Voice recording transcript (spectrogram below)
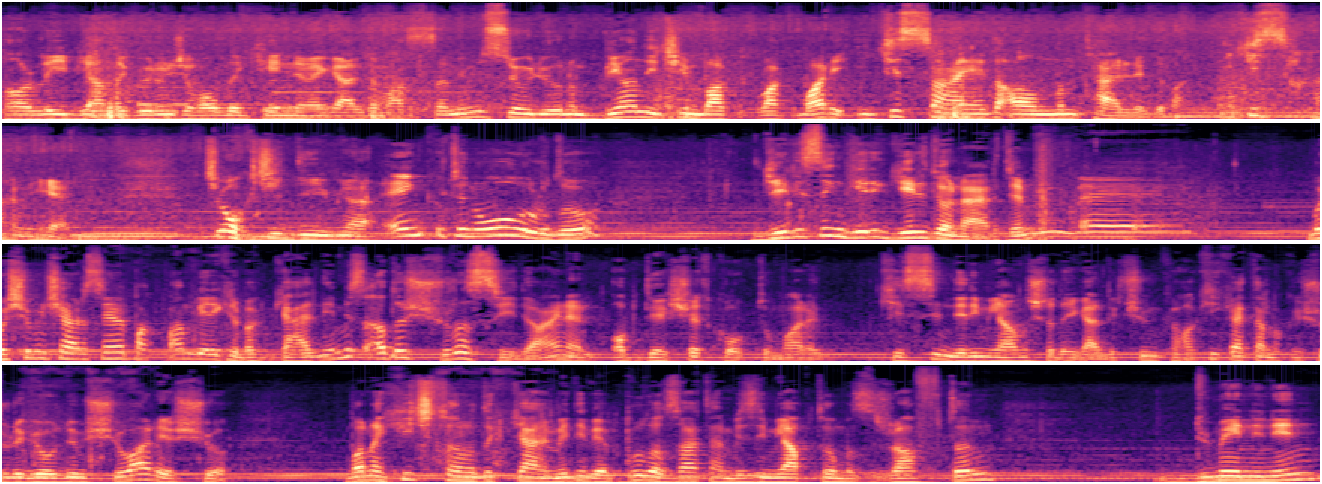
tarlayı bir anda görünce vallahi kendime geldim. Az samimi söylüyorum. Bir an için bak bak var ya 2 saniyede alnım terledi bak. 2 saniye. Çok ciddiyim ya. En kötü ne olurdu? Gerisin geri geri dönerdim ve başımın içerisine bakmam gerekir. Bak geldiğimiz ada şurasıydı. Aynen. Abi dehşet korktum var ya. Kesin dedim yanlış adaya geldik. Çünkü hakikaten bakın şurada gördüğüm şu var ya şu. Bana hiç tanıdık gelmedi ve bu da zaten bizim yaptığımız raftın dümeninin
